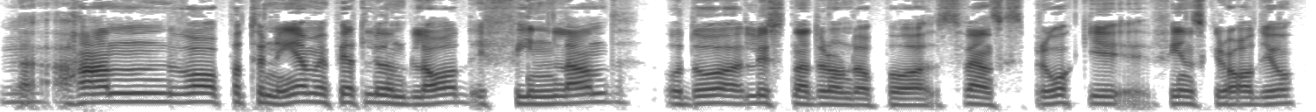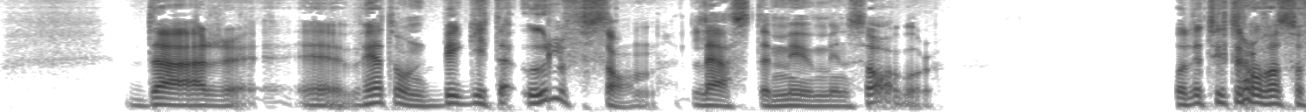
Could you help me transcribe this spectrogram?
Mm. Han var på turné med Peter Lundblad i Finland och då lyssnade de då på svenskspråk i finsk radio där eh, vad heter hon? Birgitta Ulfsson läste Muminsagor. Och det tyckte de var så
